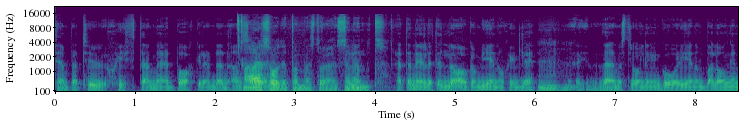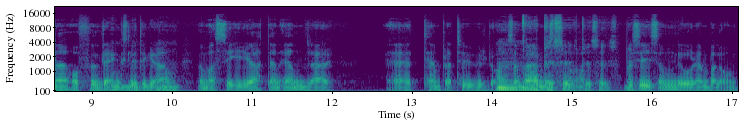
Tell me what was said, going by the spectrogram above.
temperaturskiftar med bakgrunden. Alltså Ja, jag såg den, det på de här stora cement. att den är lite lagom genomskinlig. Mm, mm. Värmestrålningen går igenom ballongerna och förvrängs Mm, lite grann. mm. Men man ser ju att den ändrar eh, temperatur. Då, Mm, alltså ja, precis, precis. precis som det vore en ballong.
